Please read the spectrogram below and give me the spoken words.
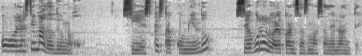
o lastimado de un ojo. Si es que está comiendo, seguro lo alcanzas más adelante.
